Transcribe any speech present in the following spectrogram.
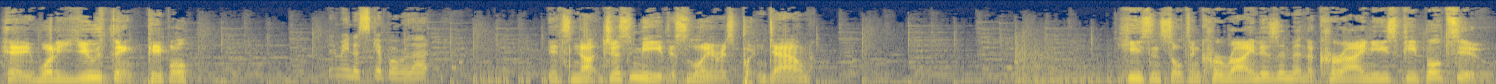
Hey, what do you think, people? Mean to skip over that. It's not just me this lawyer is putting down. He's insulting Kurainism and the Khura'inese people, too.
